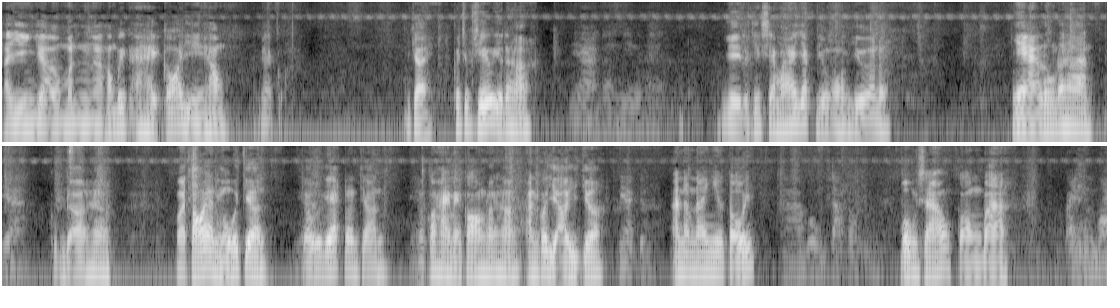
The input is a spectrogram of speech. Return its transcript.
Tại vì giờ mình à, không biết ai có gì hay không. Dạ, trời có chút xíu vậy đó hả dạ có như thế ạ. Vì là chiếc xe máy dắt vô còn không vừa nữa. Nhà luôn đó ha anh? Dạ. Cũng đỡ ha. Và tối anh ngủ ở trên. Chỗ cái gác đó anh chở rồi có hai mẹ con thôi hả? Anh có vợ gì chưa? Dạ chưa. Anh năm nay nhiêu tuổi? À bốn sáu tuổi. 46 còn bà? Bảy mươi mốt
